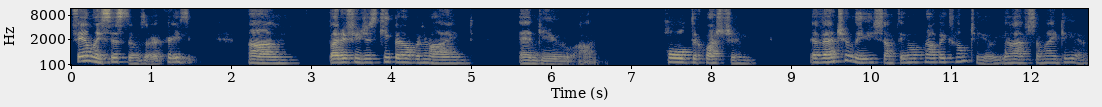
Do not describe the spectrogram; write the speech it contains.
family systems are crazy. Um, but if you just keep an open mind and you um, hold the question, eventually something will probably come to you. You'll have some idea.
